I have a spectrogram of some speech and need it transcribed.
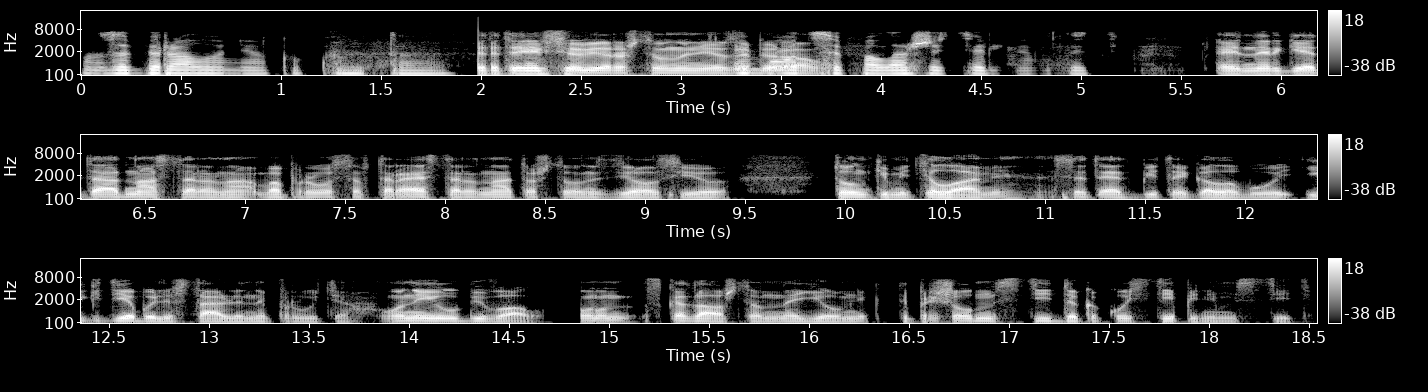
Он забирал у нее какую-то Это не все, Вера, что он у нее забирал. эмоции положительные. Вот эти. Энергия – это одна сторона вопроса. Вторая сторона – то, что он сделал с ее тонкими телами, с этой отбитой головой, и где были вставлены прутья. Он ее убивал. Он сказал, что он наемник. Ты пришел мстить. До какой степени мстить?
